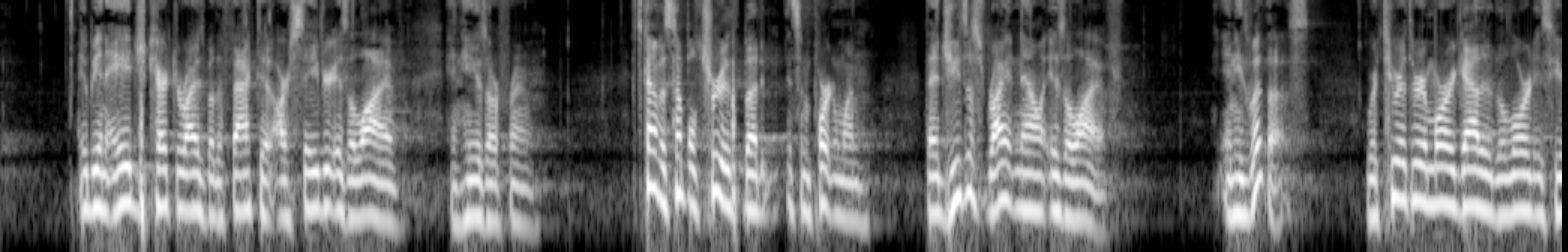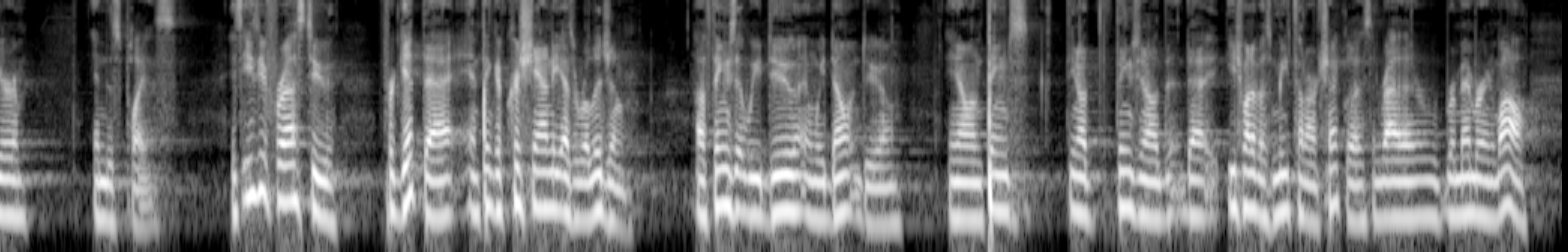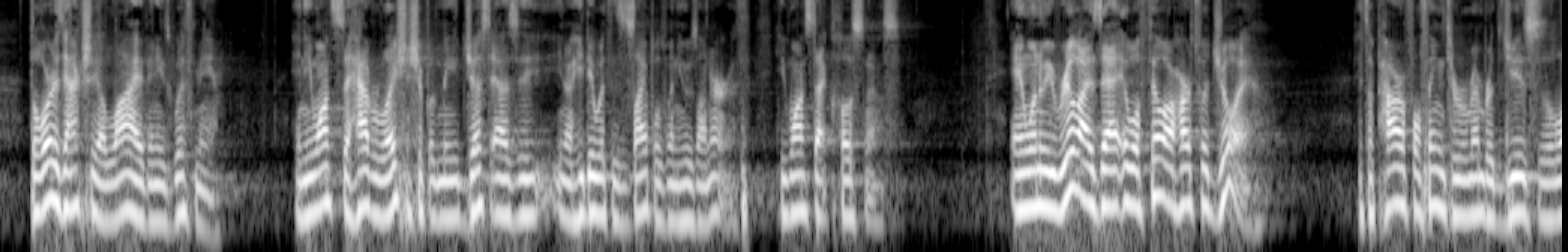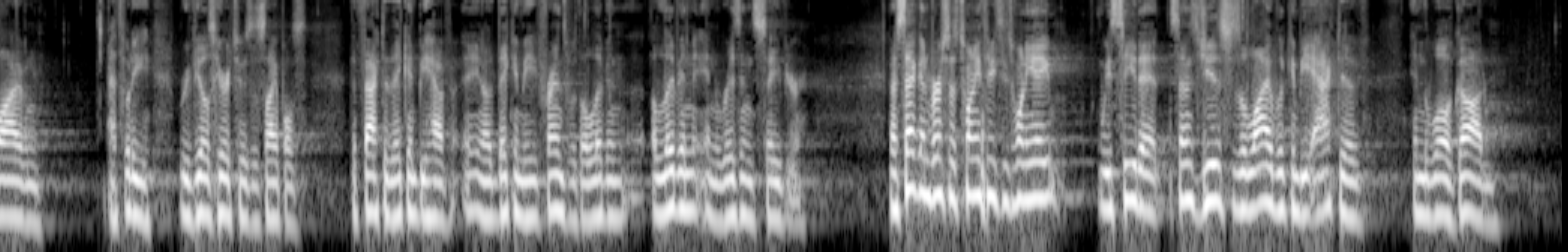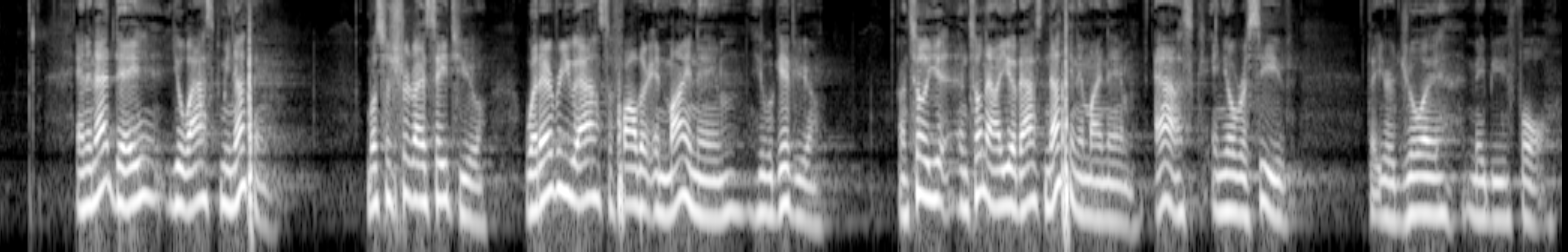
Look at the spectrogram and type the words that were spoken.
It'll be an age characterized by the fact that our Savior is alive and he is our friend. It's kind of a simple truth, but it's an important one that Jesus right now is alive and he's with us. Where two or three or more are gathered, the Lord is here in this place. It's easy for us to forget that and think of Christianity as a religion of things that we do and we don't do, you know, and things, you know, things, you know, that each one of us meets on our checklist, and rather than remembering, wow, the Lord is actually alive and He's with me. And He wants to have a relationship with me just as he, you know, He did with His disciples when He was on earth. He wants that closeness. And when we realize that, it will fill our hearts with joy. It's a powerful thing to remember that Jesus is alive, and that's what He reveals here to His disciples the fact that they can be have you know they can be friends with a living a living and risen Savior. Now, second verses twenty three through twenty eight, we see that since Jesus is alive, we can be active in the will of God. And in that day, you'll ask me nothing. Most assured I say to you, whatever you ask the Father in my name, he will give you. Until, you, until now, you have asked nothing in my name. Ask, and you'll receive, that your joy may be full.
